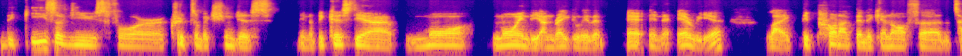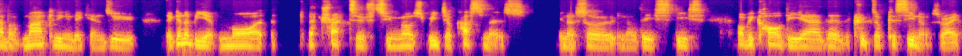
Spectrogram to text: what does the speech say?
the ease of use for crypto exchanges, you know, because they are more more in the unregulated in the area, like the product that they can offer, the type of marketing they can do, they're going to be more attractive to most retail customers. You know, so you know these these what we call the uh, the, the crypto casinos, right?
